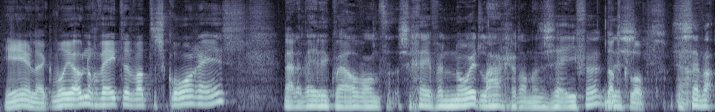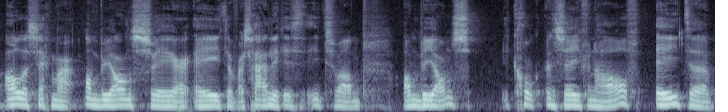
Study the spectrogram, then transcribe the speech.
Heerlijk. Wil je ook nog weten wat de score is? Nou, dat weet ik wel, want ze geven nooit lager dan een 7. Dat Dus klopt. Ze Ja. hebben alles, zeg maar, ambiance, sfeer, eten. Waarschijnlijk is het iets van ambiance. Ik gok een 7,5. Eten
